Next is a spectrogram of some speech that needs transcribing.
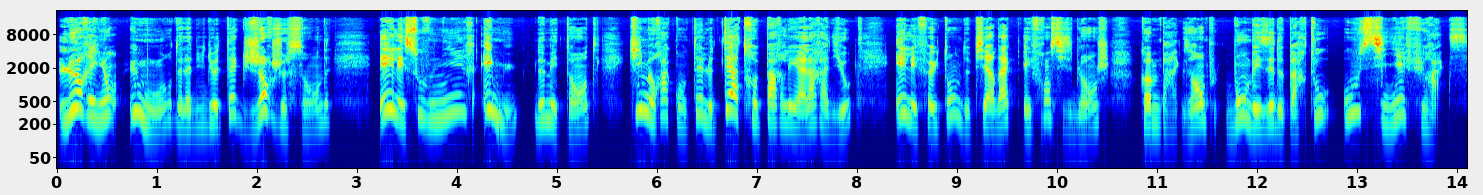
le rayon humour de la bibliothèque Georges Sand et les souvenirs émus de mes tantes qui me racontaient le théâtre parlé à la radio et les feuilletons de Pierre Dac et Francis Blanche, comme par exemple Bon baiser de partout ou Signé Furax.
